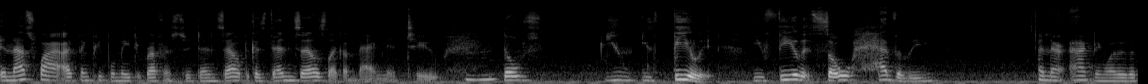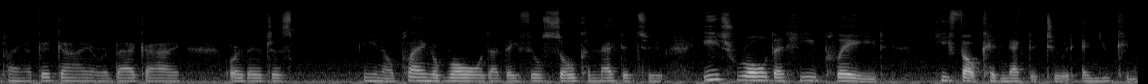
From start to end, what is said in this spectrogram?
and that's why I think people made the reference to Denzel because Denzel's like a magnet too. Mhm. Those, you you feel it, you feel it so heavily, and they're acting whether they're playing a good guy or a bad guy, or they're just, you know, playing a role that they feel so connected to. Each role that he played, he felt connected to it, and you can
